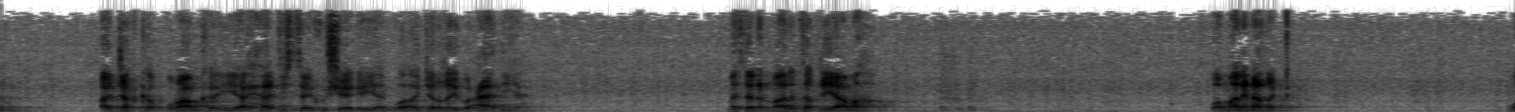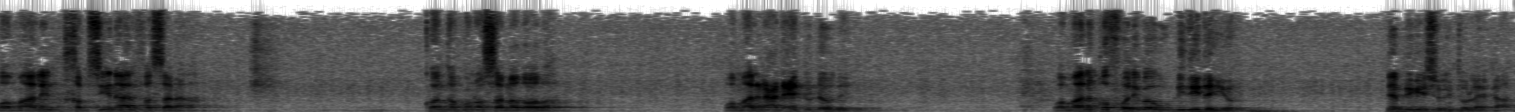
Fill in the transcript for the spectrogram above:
ajarka qur'aanka iyo axaadiista ay ku sheegayaan waa ajar hayru caadiya. Maalan maalinta qiyaamaha. Waa maalin adag. Waa maalin khamsiina alfa sana ah. Konton kun oo sannadood ah waa maalin cadceedu dhowday waa maalin qof waliba uu dhididayo dembigiisu intuu leekaa.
